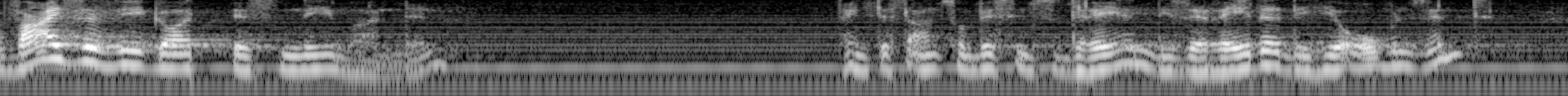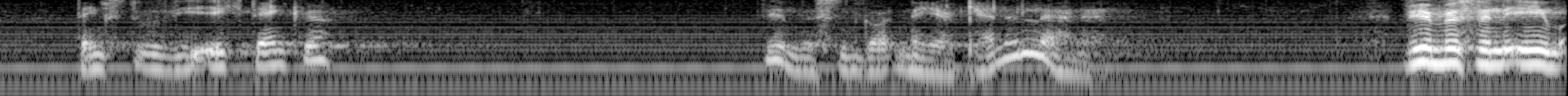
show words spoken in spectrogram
weise wie Gott ist niemanden. Fängt es an, so ein bisschen zu drehen, diese Räder, die hier oben sind? Denkst du, wie ich denke? Wir müssen Gott näher kennenlernen. Wir müssen ihn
